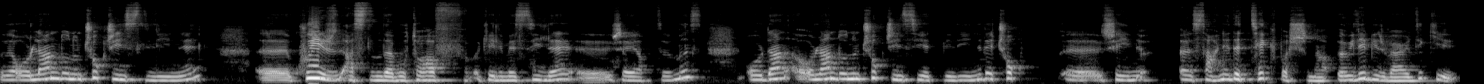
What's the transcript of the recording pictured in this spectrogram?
ve Orlando'nun çok cinsliliğini e, queer aslında bu tuhaf kelimesiyle e, şey yaptığımız oradan Orlando'nun çok cinsiyetliliğini ve çok e, şeyini e, sahnede tek başına öyle bir verdi ki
